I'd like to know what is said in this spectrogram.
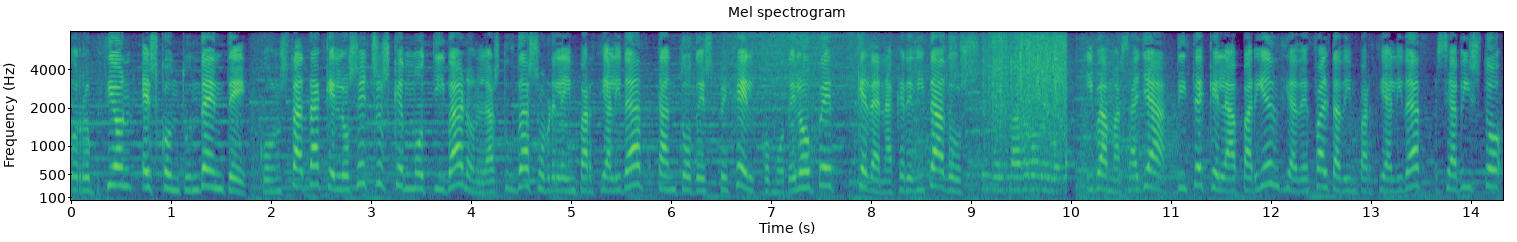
Anticorrupción es contundente. Constata que los hechos que motivaron las dudas sobre la imparcialidad tanto de Espejel como de López quedan acreditados. Y va más allá. Dice que la apariencia de falta de imparcialidad se ha visto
